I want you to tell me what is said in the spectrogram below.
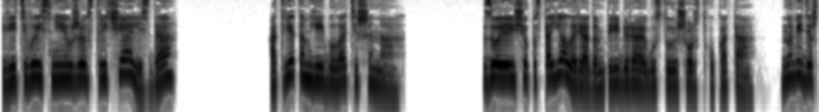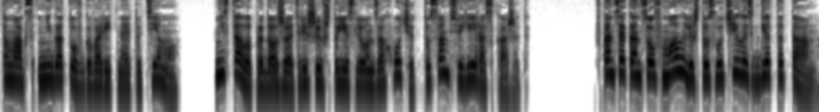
«Ведь вы с ней уже встречались, да?» Ответом ей была тишина. Зоя еще постояла рядом, перебирая густую шорстку кота, но, видя, что Макс не готов говорить на эту тему, не стала продолжать, решив, что если он захочет, то сам все ей расскажет. В конце концов, мало ли что случилось где-то там,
